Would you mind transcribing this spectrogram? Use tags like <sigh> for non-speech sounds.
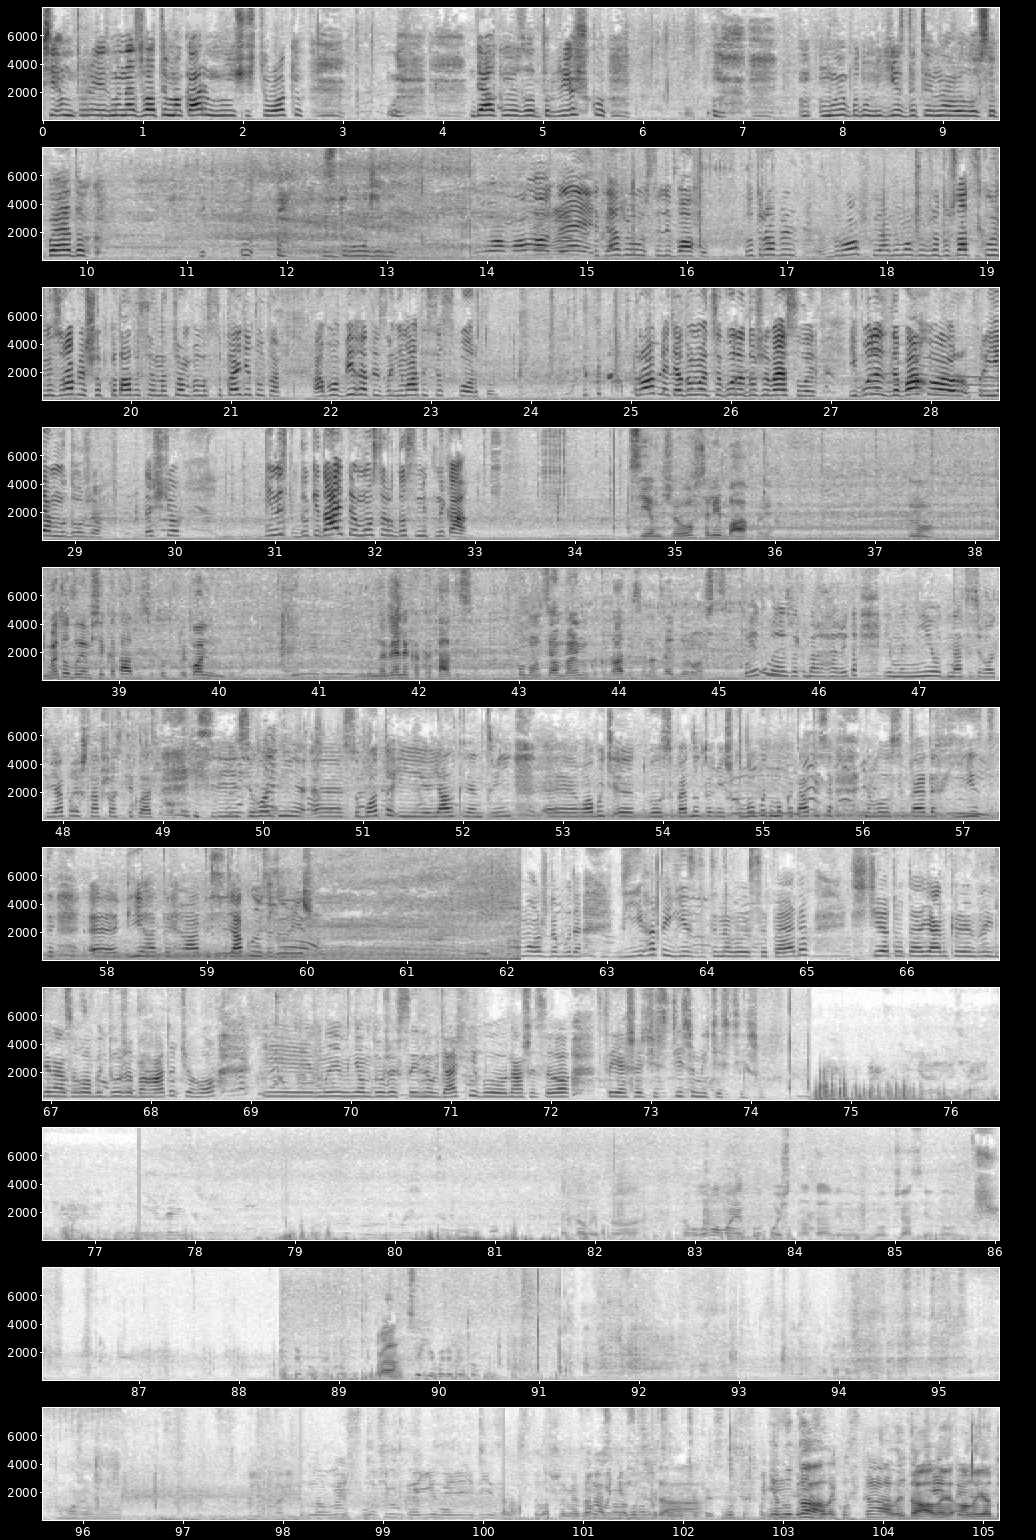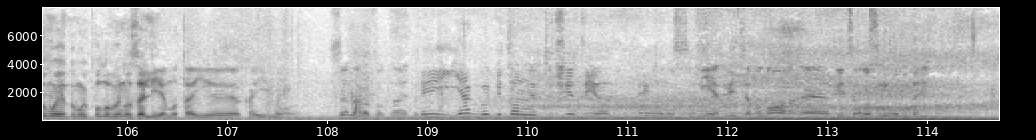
Всім привіт! Мене звати Макар, мені 6 років. Дякую за доріжку. Ми будемо їздити на велосипедах з друзями. О, молодець! Я живу в селі Бахов. Тут роблять дорожку, я не можу вже дождатися, коли не зроблять, щоб кататися на цьому велосипеді тут або бігати, займатися спортом. Роблять, я думаю, це буде дуже весело і буде для Бахова приємно дуже. Те, що і не докидайте мусор до смітника. Всім живу в селі Бахові. Ну, і ми тут будемо всі кататися, тут прикольно буде. Будемо на велика кататися. На велику кататися на цій дорожці. Привіт, мене звати Маргарита і мені 11 років. Я прийшла в 6 клас. І, сьогодні е, субота, і Янклі Андрій е, робить е, велосипедну доріжку. Ми будемо кататися на велосипедах, їздити, е, бігати, гратися. Дякую за доріжку. Можна буде бігати, їздити на велосипедах. Ще тут Янка Андрій для нас робить дуже багато чого. І ми в ньому дуже сильно вдячні, бо наше село стає ще чистішим і чистішим. Голова має хоче, треба він ну, в часі, ну. Про Скільки буде бетон? А може на весь всю Україну і, і зараз. Тому що Ну, зараз потім мусиш, Да. мусиш потім Ні, ну да, але- куска, але да, але, але я думаю, думаю, половину заліємо, та й е, хай ну. Все на разок, знаєте. Ти як би бетон не точити, його рівно не. Ні, дивіться, воно е, дивіться, воно все рівно буде різати.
